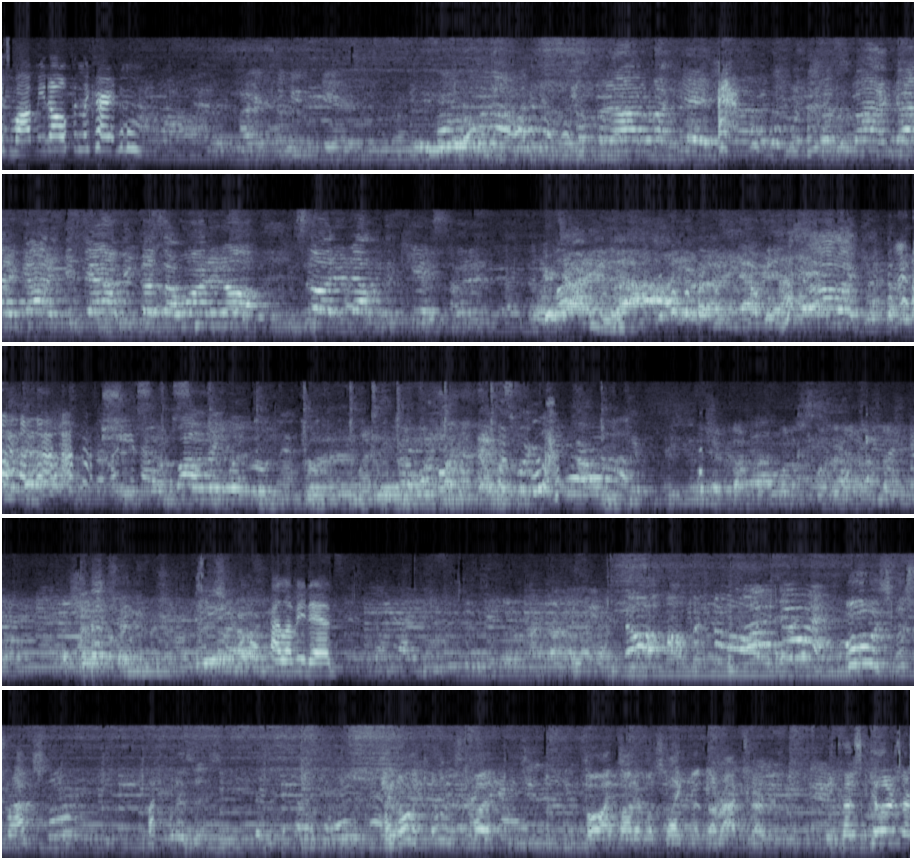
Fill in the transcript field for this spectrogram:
guys want me to open the curtain? I love you, Dad. No, no, do it. Oh, is this Rockstar? What, what is this? I know the Killers, but oh, I thought it was like the, the Rockstar. Because Killers are.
